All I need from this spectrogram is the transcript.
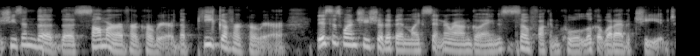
she's in the the summer of her career the peak of her career. This is when she should have been like sitting around going this is so fucking cool. Look at what i've achieved.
